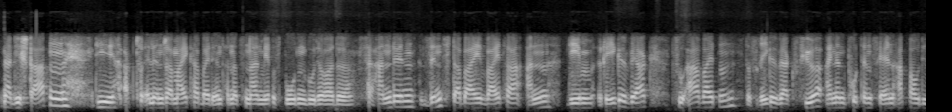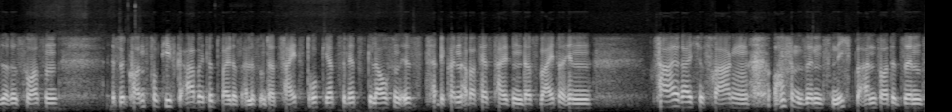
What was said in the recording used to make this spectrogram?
Na, die Staaten, die aktuell in Jamaika bei der Internationalen Meeresbodenbehörde verhandeln, sind dabei weiter an dem Regelwerk zu arbeiten, das Regelwerk für einen potenziellen Abbau dieser Ressourcen. Es wird konstruktiv gearbeitet, weil das alles unter Zeitdruck ja zuletzt gelaufen ist. Wir können aber festhalten, dass weiterhin zahlreiche Fragen offen sind, nicht beantwortet sind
